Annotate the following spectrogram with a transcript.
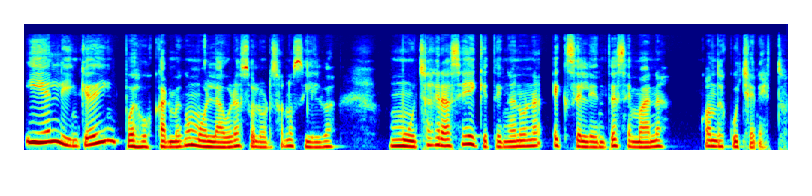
y en LinkedIn, pues buscarme como Laura Solórzano Silva. Muchas gracias y que tengan una excelente semana cuando escuchen esto.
